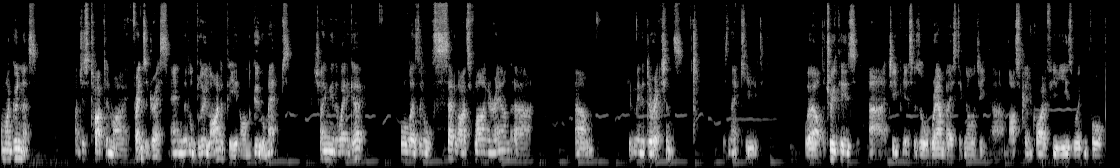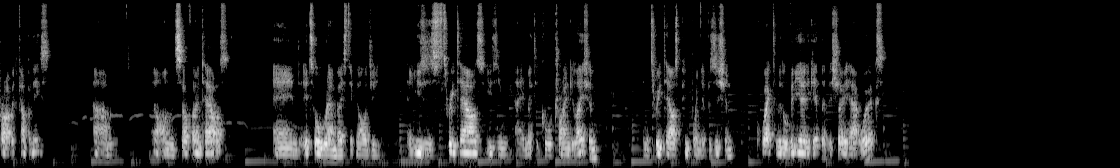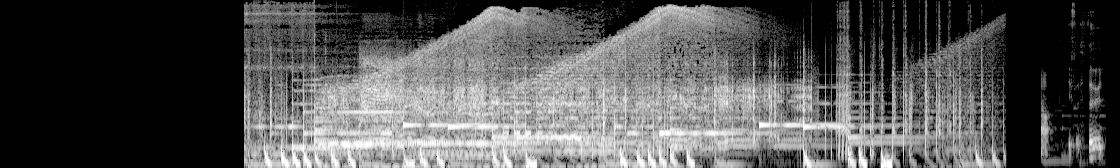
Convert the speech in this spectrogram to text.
Oh my goodness. I just typed in my friend's address and the little blue line appeared on Google Maps showing me the way to go. All those little satellites flying around are um, giving me the directions. Isn't that cute? Well, the truth is, uh, GPS is all ground based technology. Um, I spent quite a few years working for private companies um, on cell phone towers, and it's all ground based technology. It uses three towers using a method called triangulation, and the three towers pinpoint your position. I've whacked a little video together to show you how it works.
